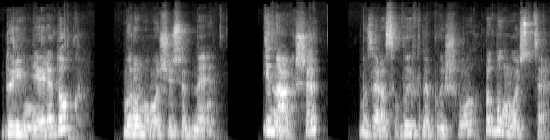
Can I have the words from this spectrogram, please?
дорівнює рядок, ми робимо щось одне. Інакше, ми зараз вив напишемо, робимо ось це.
